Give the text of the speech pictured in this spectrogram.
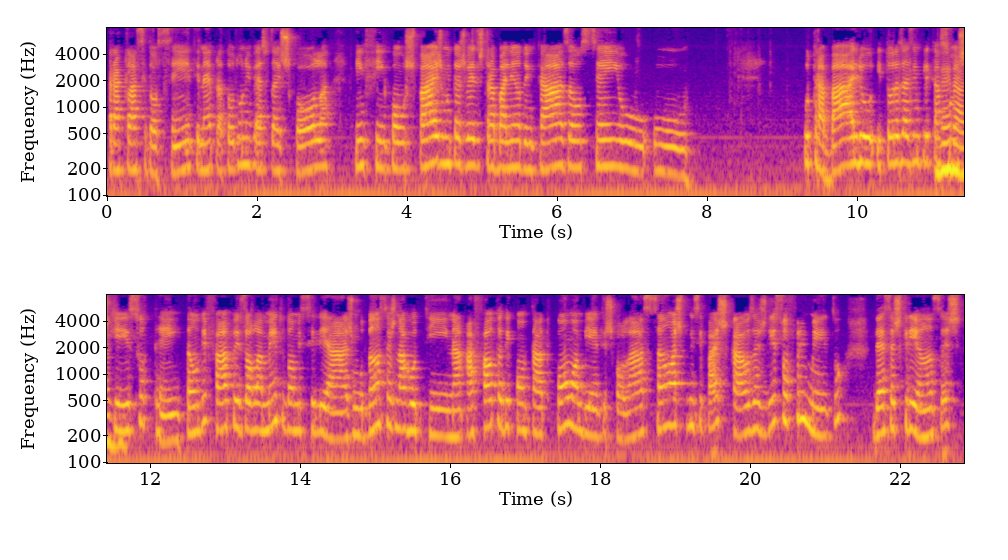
para a classe docente, né, para todo o universo da escola, enfim, com os pais muitas vezes trabalhando em casa ou sem o, o o trabalho e todas as implicações Verdade. que isso tem. Então, de fato, o isolamento domiciliar, as mudanças na rotina, a falta de contato com o ambiente escolar são as principais causas de sofrimento dessas crianças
